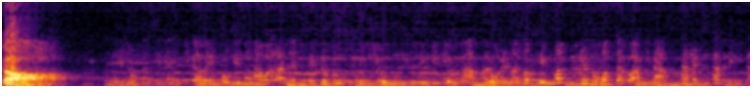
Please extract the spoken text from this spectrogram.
축하드립니다. 네, 영탁 씨는 네가 왜 거기서 나와라는 대표곡 뮤직비디오, 뮤직비디오가 바로 얼마 전 100만 뷰를 넘었다고 합니다. 수상을 축하드립니다.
